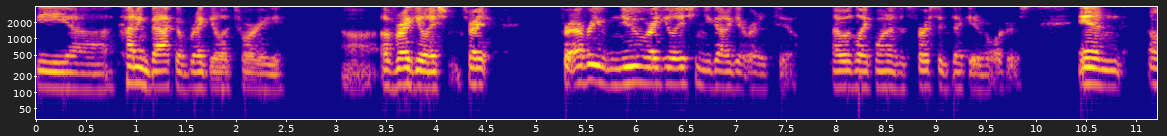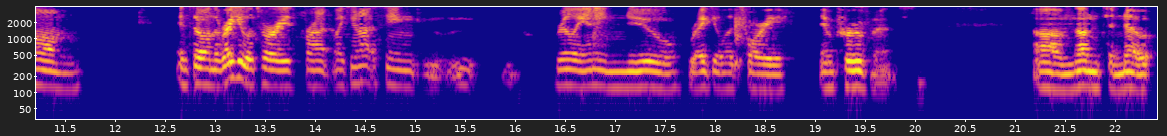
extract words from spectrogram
the uh, cutting back of regulatory uh, of regulations. Right, for every new regulation, you got to get rid of two. That was like one of his first executive orders and um, and so on the regulatory front, like you're not seeing really any new regulatory improvements, um, none to note.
